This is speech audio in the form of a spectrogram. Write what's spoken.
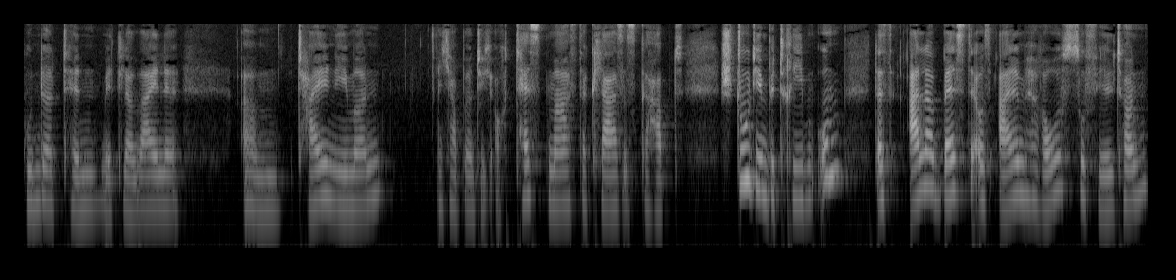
Hunderten mittlerweile ähm, Teilnehmern. Ich habe natürlich auch Testmasterclasses gehabt, Studien betrieben, um das Allerbeste aus allem herauszufiltern.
